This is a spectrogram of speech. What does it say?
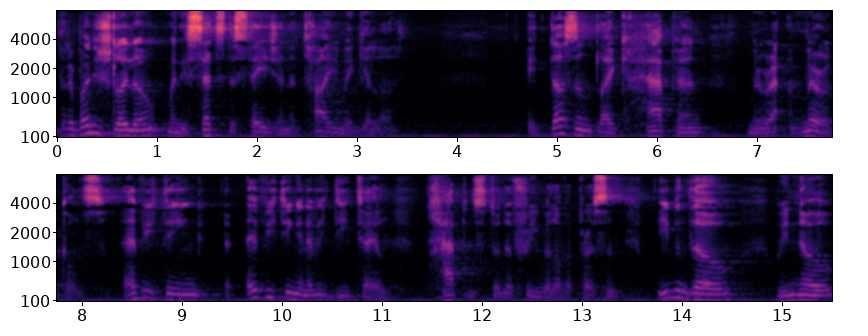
the Rabbani Shloilo, when he sets the stage in a Tai Megillah, it doesn't like happen miracles. Everything, everything in every detail happens to the free will of a person, even though we know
